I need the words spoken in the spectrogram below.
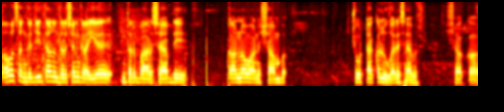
ਆਓ ਸੰਗਤ ਜੀ ਤੁਹਾਨੂੰ ਦਰਸ਼ਨ ਕਰਾਈਏ ਦਰਬਾਰ ਸਾਹਿਬ ਦੇ। ਕਾਨੋਵਾਨ ਸ਼ੰਭ ਛੋਟਾ ਘੱਲੂਘਾਰੇ ਸਾਹਿਬ ਸ਼ਾਕਾ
